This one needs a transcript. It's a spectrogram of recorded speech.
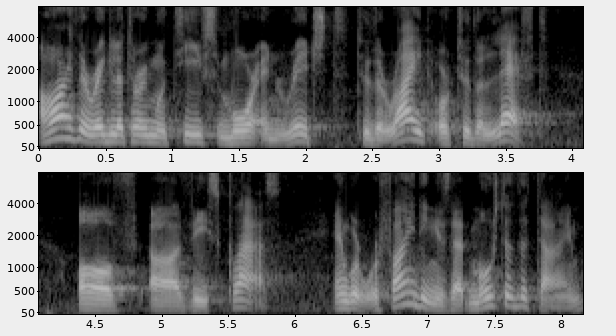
are the regulatory motifs more enriched to the right or to the left of uh, this class? And what we're finding is that most of the time,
